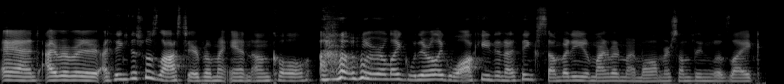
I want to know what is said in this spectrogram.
And I remember, I think this was last year, but my aunt and uncle, we were like, they were like walking, and I think somebody, it might have been my mom or something, was like,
